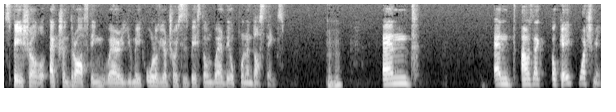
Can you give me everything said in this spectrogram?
spatial action drafting where you make all of your choices based on where the opponent does things." Mhm. And and I was like, "Okay, watch me."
